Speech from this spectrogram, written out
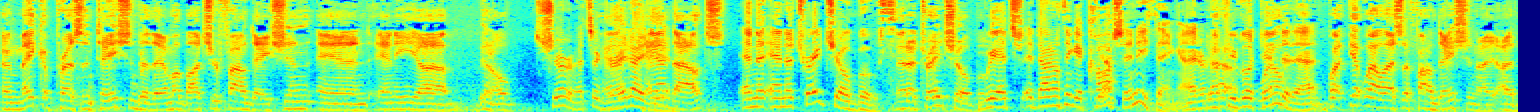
and make a presentation to them about your foundation and any, uh, you know, Sure, that's a hand- great idea. handouts And a, and a trade show booth. and a trade show booth. We, it's, it, I don't think it costs anything. I don't know if you've looked well, into that. But yeah, well, as a foundation, I, I,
